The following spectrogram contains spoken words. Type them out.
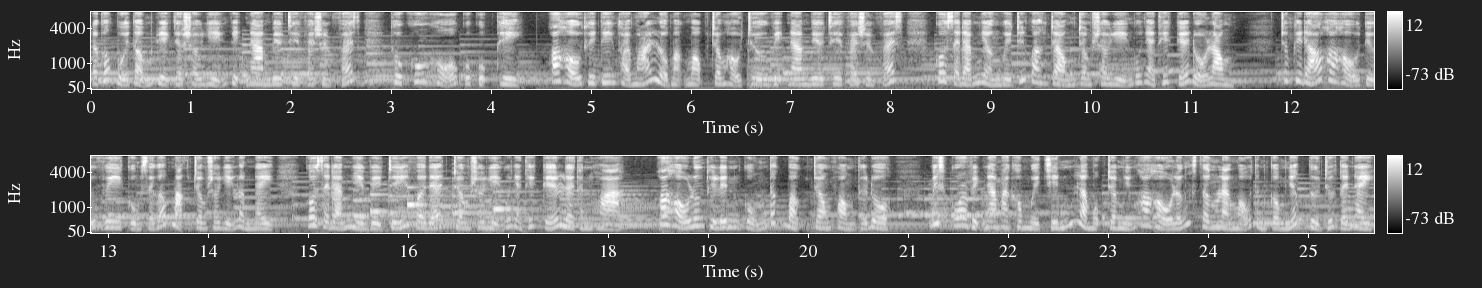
đã có buổi tổng duyệt cho show diễn Việt Nam Beauty Fashion Fest thuộc khuôn khổ của cuộc thi. Hoa hậu Thùy Tiên thoải mái lộ mặt mộc trong hậu trường Việt Nam Beauty Fashion Fest. Cô sẽ đảm nhận vị trí quan trọng trong show diễn của nhà thiết kế Đỗ Long. Trong khi đó, Hoa hậu Tiểu Vi cũng sẽ góp mặt trong show diễn lần này. Cô sẽ đảm nhiệm vị trí vedette trong show diễn của nhà thiết kế Lê Thanh Hòa. Hoa hậu Lương Thùy Linh cũng tất bật trong phòng thử đồ. Miss World Việt Nam 2019 là một trong những hoa hậu lớn sân làng mẫu thành công nhất từ trước tới nay.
